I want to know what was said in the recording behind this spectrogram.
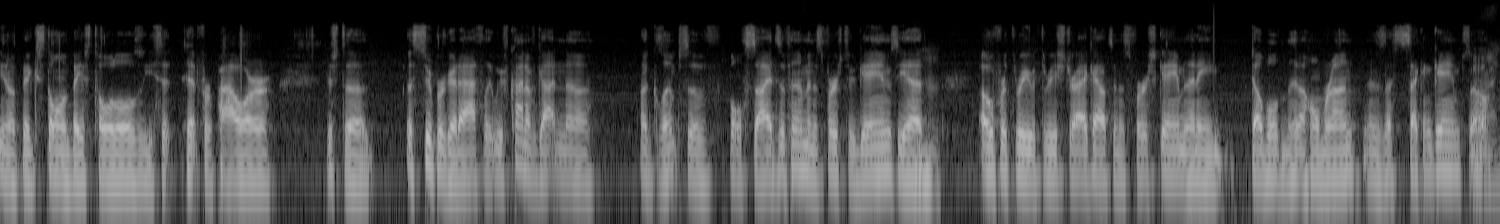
you know, big stolen base totals. He's hit, hit for power. Just a, a super good athlete. We've kind of gotten a, a glimpse of both sides of him in his first two games. He had mm-hmm. 0 for 3 with three strikeouts in his first game, and then he doubled and hit a home run in his second game. So right.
